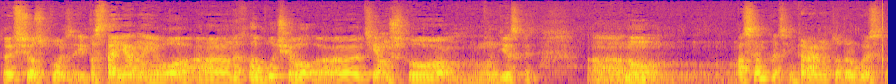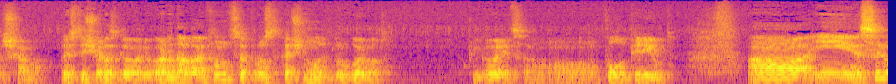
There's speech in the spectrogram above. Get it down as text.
То есть все с пользой. И постоянно его э, нахлобучивал э, тем, что, дескать, э, ну, а сын по темпераменту другой совершенно. То есть, еще раз говорю, родовая функция просто качнулась в другой вот как говорится, полупериод. А, и сын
